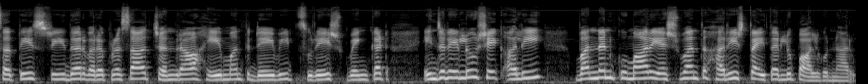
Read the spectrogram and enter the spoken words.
సతీష్ శ్రీధర్ వరప్రసాద్ చంద్ర హేమంత్ డేవిడ్ సురేష్ వెంకట్ ఇంజనీర్లు షేక్ అలీ వందన్ కుమార్ యశ్వంత్ హరీష్ తదితరులు పాల్గొన్నారు.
